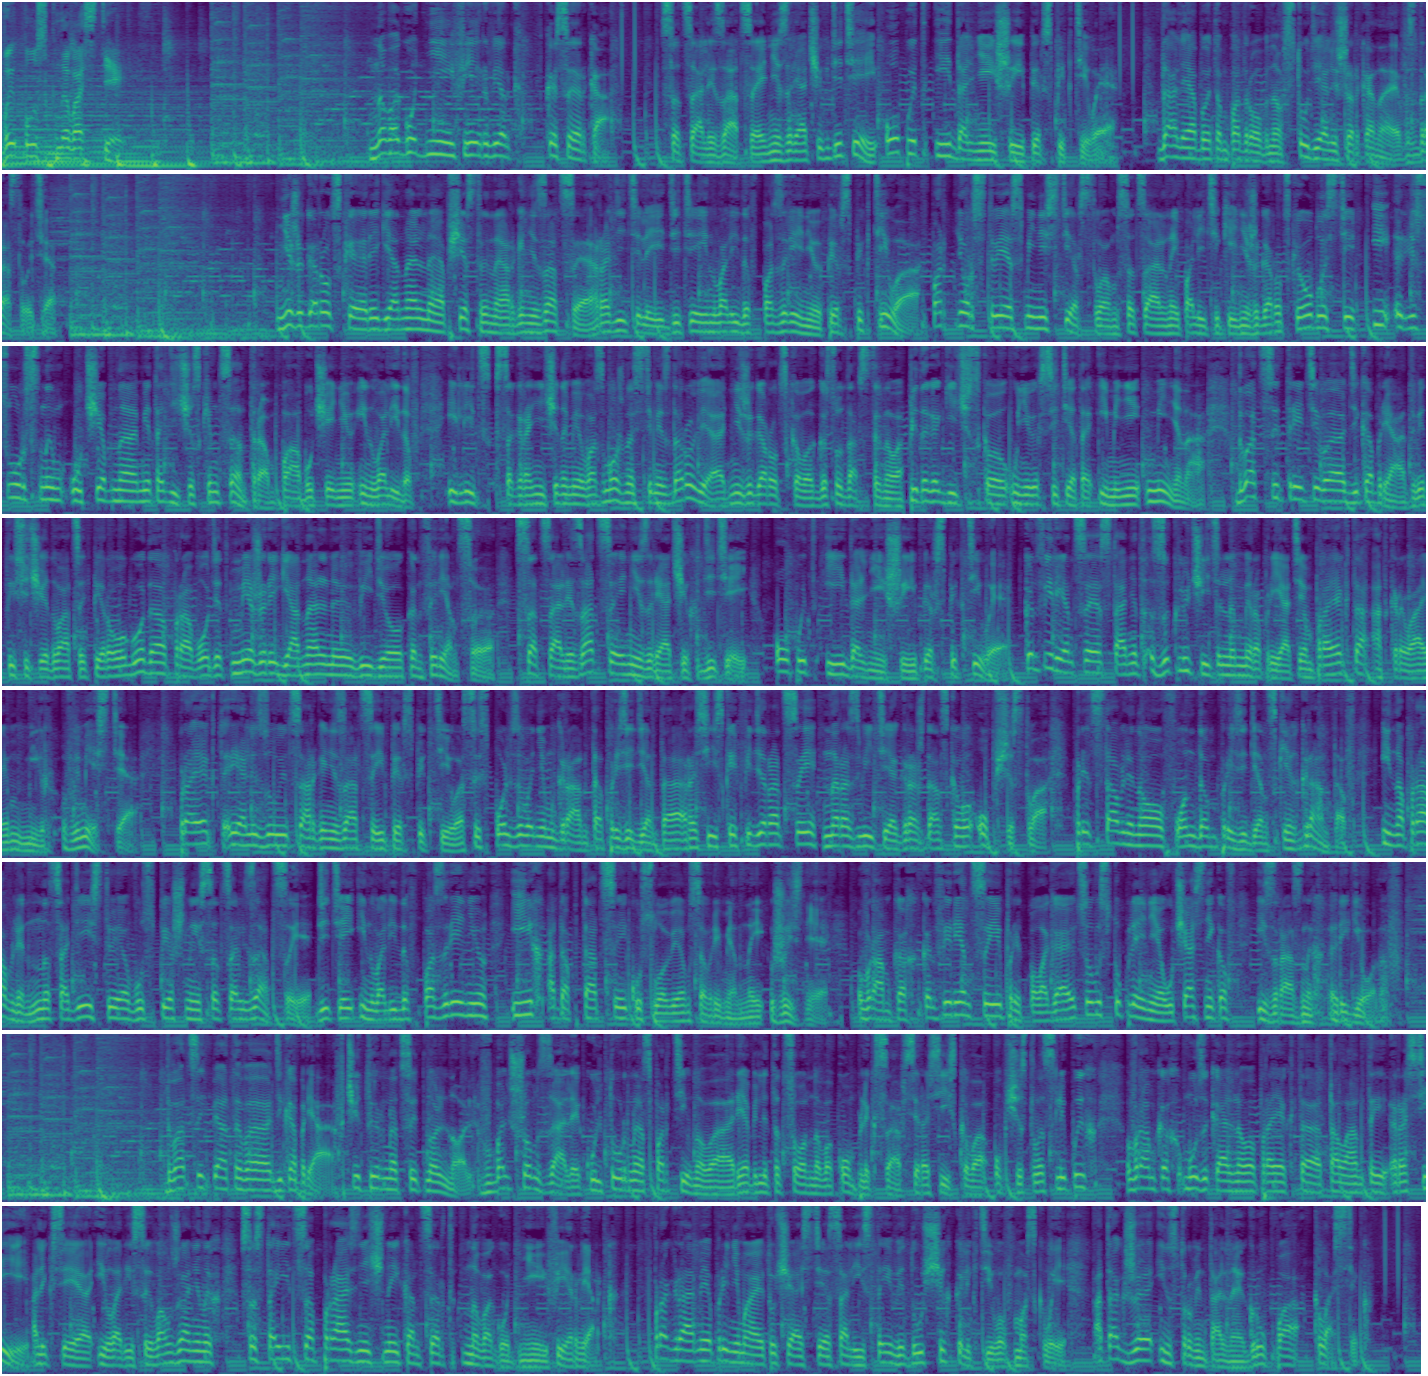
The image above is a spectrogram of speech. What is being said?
Выпуск новостей. Новогодний фейерверк в КСРК. Социализация незрячих детей, опыт и дальнейшие перспективы. Далее об этом подробно в студии Алишер Канаев. Здравствуйте. Здравствуйте. Нижегородская региональная общественная организация родителей детей-инвалидов по зрению. «Перспектива» в партнерстве с Министерством социальной политики Нижегородской области и ресурсным учебно-методическим центром по обучению инвалидов и лиц с ограниченными возможностями здоровья Нижегородского государственного педагогического университета имени Минина. 23 декабря 2021 года проводит межрегиональную видеоконференцию конференцию «Социализация незрячих детей. Опыт и дальнейшие перспективы». Конференция станет заключительным мероприятием проекта «Открываем мир вместе». Проект реализуется организацией «Перспектива» с использованием гранта президента Российской Федерации на развитие гражданского общества, представленного Фондом президентских грантов, и направлен на содействие в успешной социализации детей-инвалидов по зрению и их адаптации к условиям современной жизни. В рамках конференции предполагаются выступления участников из разных регионов. 25 декабря в 14.00 в Большом зале культурно-спортивного реабилитационного комплекса Всероссийского общества слепых в рамках музыкального проекта «Таланты России» Алексея и Ларисы Волжаниных состоится праздничный концерт «Новогодний фейерверк». В программе принимают участие солисты ведущих коллективов Москвы, а также инструментальная группа «Классик».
